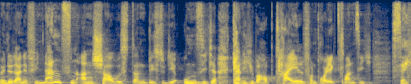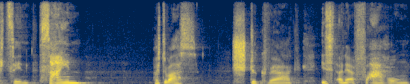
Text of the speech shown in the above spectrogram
Wenn du deine Finanzen anschaust, dann bist du dir unsicher, kann ich überhaupt Teil von Projekt 2016 sein? Weißt du was? Stückwerk ist eine Erfahrung,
